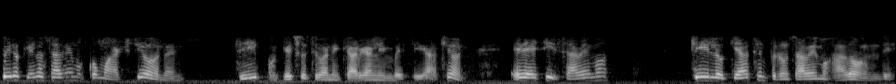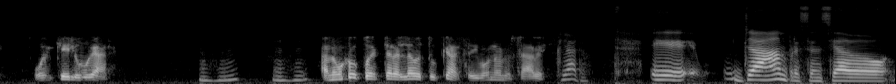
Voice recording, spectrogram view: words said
pero que no sabemos cómo accionan, ¿sí? Porque eso se van a encargar en la investigación. Es decir, sabemos qué es lo que hacen, pero no sabemos a dónde o en qué lugar. A lo mejor puede estar al lado de tu casa y vos no lo sabes. Claro. Eh, ya han presenciado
